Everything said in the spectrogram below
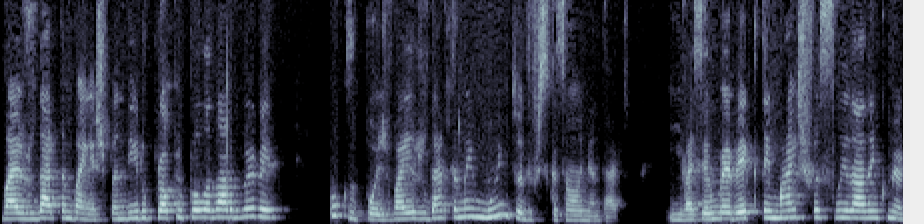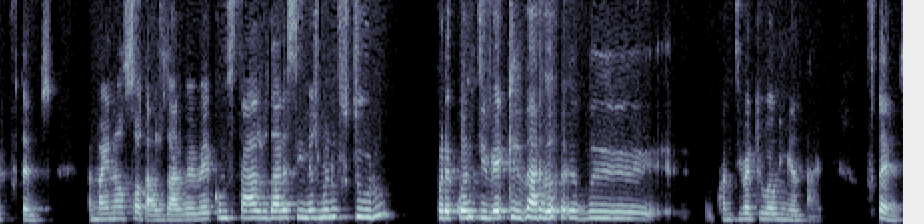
vai ajudar também a expandir o próprio paladar do bebê, o que depois vai ajudar também muito a diversificação alimentar. E vai ser um bebê que tem mais facilidade em comer. Portanto, a mãe não só está a ajudar o bebê, como se está a ajudar a si mesma no futuro, para quando tiver que lhe dar de, de, quando tiver que o alimentar. Portanto,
